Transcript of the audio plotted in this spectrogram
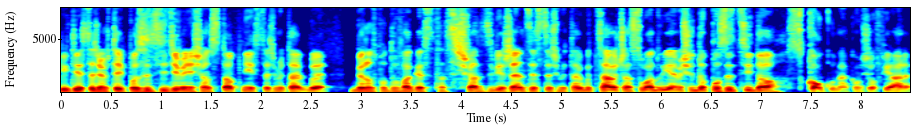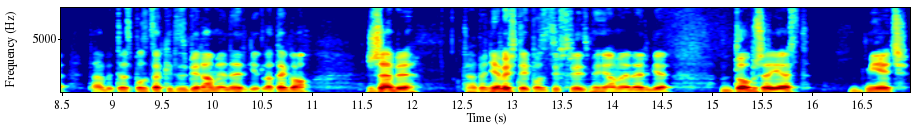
i gdy jesteśmy w tej pozycji 90 stopni, jesteśmy tak jakby, biorąc pod uwagę świat zwierzęcy, jesteśmy tak jakby cały czas ładujemy się do pozycji do skoku na jakąś ofiarę. Tak jakby to jest pozycja, kiedy zbieramy energię. Dlatego, żeby tak jakby nie być w tej pozycji, w której zmieniamy energię, dobrze jest mieć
